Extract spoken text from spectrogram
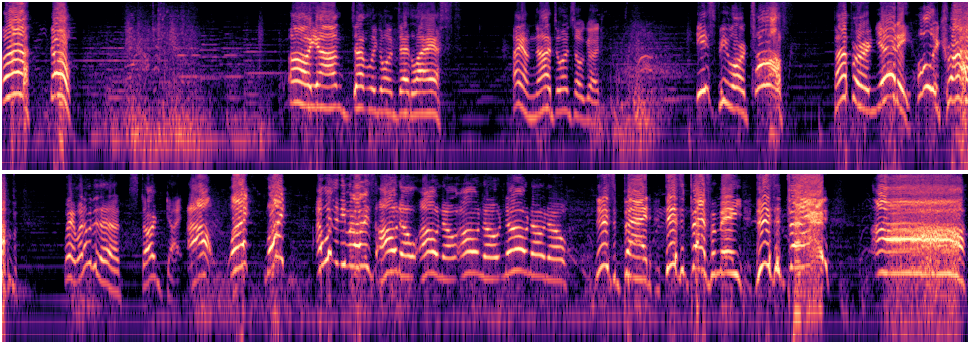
Ah! No! Oh, yeah, I'm definitely going dead last. I am not doing so good. These people are tough! Pepper and Yeti! Holy crap! Wait, what happened to the start guy? Ow! What? What? I wasn't even on this- Oh no, oh no, oh no, no, no, no! This is bad! This is bad for me! This is bad! Ah!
